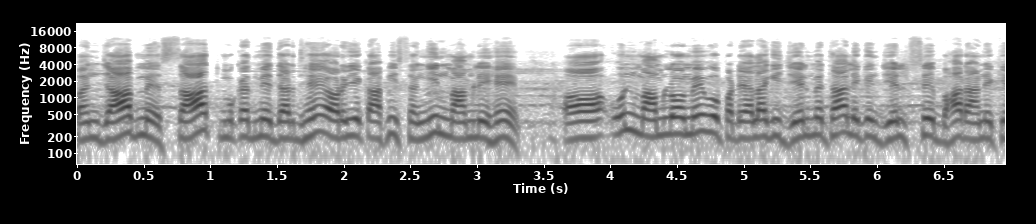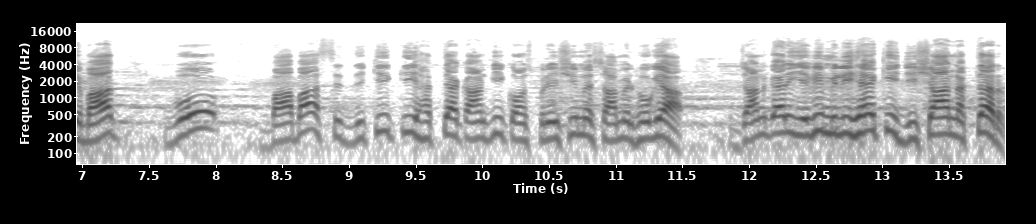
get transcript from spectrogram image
पंजाब में सात मुकदमे दर्ज हैं और ये काफ़ी संगीन मामले हैं। उन मामलों में वो पटियाला की जेल में था, लेकिन जेल से बाहर आने के बाद वो बाबा सिद्दीकी की हत्याकांड की कॉन्स्परेसी में शामिल हो गया। जानकारी ये भी मिली है कि जिशान अख्तर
